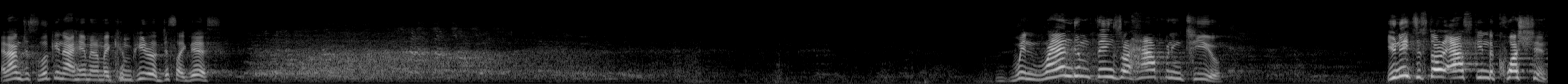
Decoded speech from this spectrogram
And I'm just looking at him and my computer just like this. when random things are happening to you, you need to start asking the question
